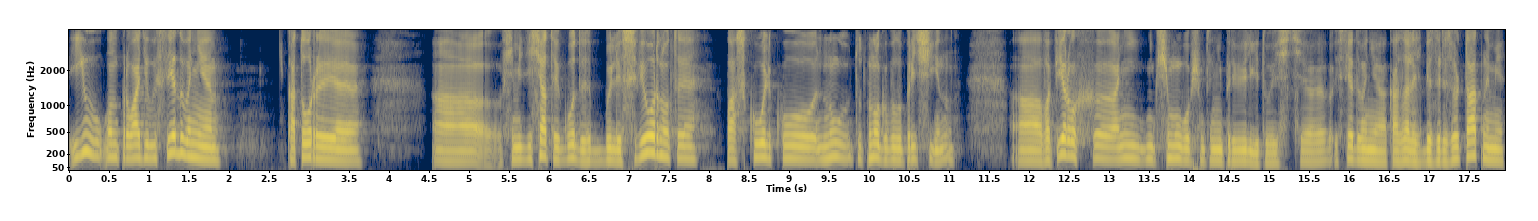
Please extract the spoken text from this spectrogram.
И он проводил исследования, которые а, в 70-е годы были свернуты, поскольку, ну, тут много было причин. А, во-первых, э, они ни к чему, в общем-то, не привели. То есть э, исследования оказались безрезультатными,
